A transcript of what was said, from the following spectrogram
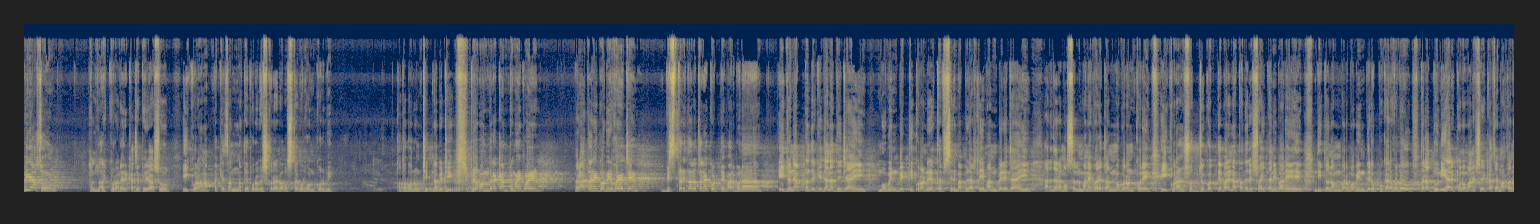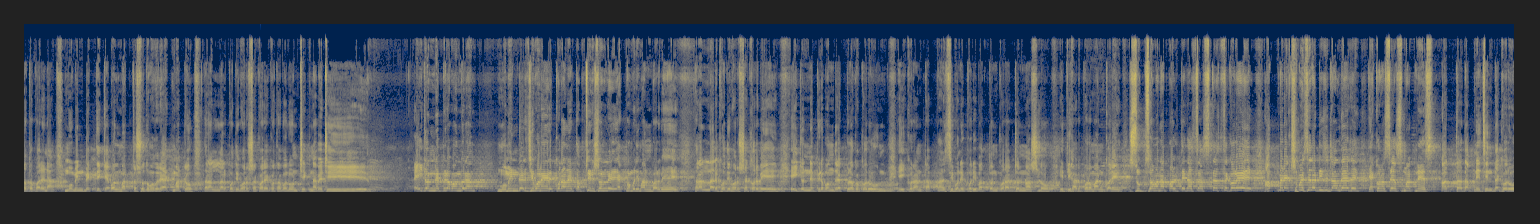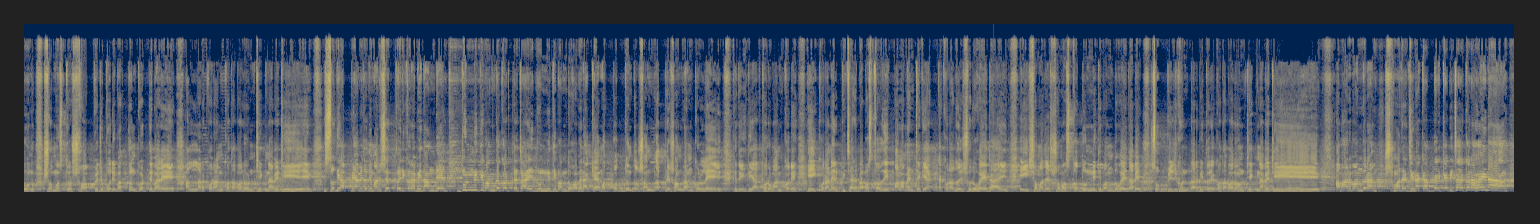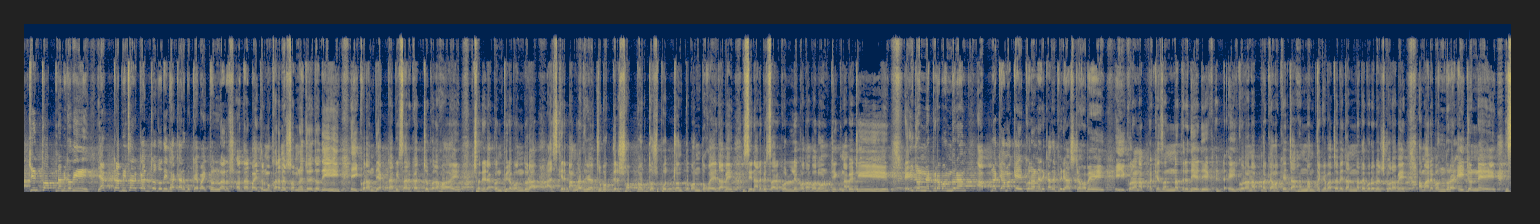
ফিরে আসুন। আল্লাহর কোরআনের কাছে ফিরে আসুন। এই কোরআন আপনাকে জান্নাতে প্রবেশ করার ব্যবস্থা গ্রহণ করবে। কথা বলুন, ঠিক না বে ঠিক? প্রিয় বন্ধুরা কাম টু মাই পয়েন্ট রাত অনেক গভীর হয়েছে। বিস্তারিত আলোচনা করতে পারব না। এই জন্য আপনাদেরকে জানাতে চাই, মমিন ব্যক্তি কোরআনের তফসির মাপির আসলে ইমান বেড়ে যায়, আর যারা মুসলমানের ঘরে জন্মগ্রহণ করে এই কোরআন সহ্য করতে পারে না, তাদের শয়তানি বাড়ে। দ্বিতীয় নম্বর, মমিনদের উপকার হলো তারা দুনিয়ার কোনো মানুষের কাছে মাথা নত করে না। মমিন ব্যক্তি কেবলমাত্র শুধুমাত্র একমাত্র তারা আল্লাহর প্রতি ভরসা করে। কথা বলুন ঠিক না বেঠি এই জন্যে প্রিয় বন্ধুরা, মমিনদের জীবনের কোরআনের তাফসির শুনলে এক নম্বর ইমান বাড়বে, তারা আল্লাহর প্রতি ভরসা করবে। এই জন্যে প্রিয় বন্ধুরা, একটু লক্ষ্য করুন, এই কোরআনটা আপনার জীবনে পরিবর্তন করার জন্য আসলো। ইতিহাস প্রমাণ করে, যুগ জামানা পাল্টে যাচ্ছে, আস্তে আস্তে করে। আপনার এক সময় ছিল ডিজিটাল দেয় এখন আছে স্মার্টনেস অর্থাৎ আপনি চিন্তা করুন, সমস্ত সব কিছু পরিবর্তন করতে পারে। আল্লাহর কোরআন কথা বলুন, ঠিক না বেঠিক যদি আপনি, আমি যদি মানুষের তৈরি করা বিধান দিয়ে দুর্নীতি বন্ধ করতে চাই, দুর্নীতি বন্ধ হবে না কেমত পর্যন্ত সং- আপনি সংগ্রাম করলে, কিন্তু ইতিহাস প্রমাণ করে, এই কোরআনের বিচার ব্যবস্থা যদি পার্লামেন্ট থেকে একটা করা যদি শুরু হয়ে যায়, এই সমাজের সমস্ত দুর্নীতি বন্ধ হয়ে যাবে। চব্বিশ ঘণ্টার ভিতরে কথা বলুন, ঠিক না বেঠিক আমার বন্ধুরা, সমাজে জিনাকারদেরকে বিচার করা হয় না, কিন্তু আপনি আমি যদি একটা বিচার কার্য যদি ঢাকার বুকে বাইতুল্লাহ বাইতুল মোকারমের সামনে যদি এই কোরআন দিয়ে একটা বিচার কার্য করা হয়। শুনে রাখুন প্রিয় বন্ধুরা, আজকের বাংলাদেশের যুবকদের স্বপ্ন দোষ পর্যন্ত বন্ধ হয়ে যাবে। জেনার বিচার করলে কথা বলুন, ঠিক না বেটি এই জন্য প্রিয় বন্ধুরা, আপনাকে আমাকে এই কোরআনের কাছে ফিরে আসতে হবে। এই কোরআন আপনাকে জান্নাতের দিয়ে দিয়ে, এই কোরআন আপনাকে আমাকে জাহান্নাম থেকে বাঁচাবে, জান্নাতে প্রবেশ করাবে। আমার বন্ধুরা, এই জন্যে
